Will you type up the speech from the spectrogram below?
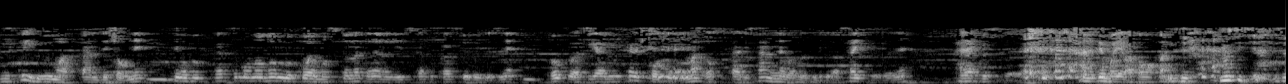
にくい部分もあったんでしょうね。うんでも復活も望む声も少なくなるので、いつか復活するといいですね。僕は気が向いたら聞こうと思います。お二人さん、みんなが聞いてください。ということでね。早口で、感じでもええわと思ったんで、無視します。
